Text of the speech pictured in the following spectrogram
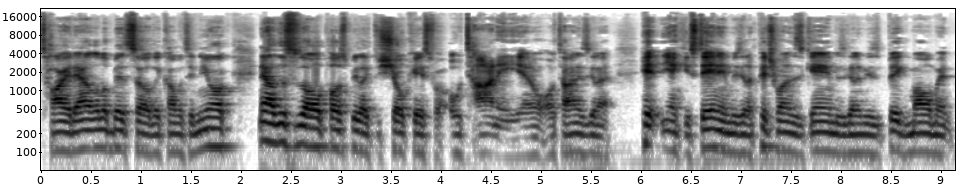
tired out a little bit, so they're coming to New York. Now, this is all supposed to be like the showcase for Ohtani. You know, Ohtani's going to hit Yankee Stadium. He's going to pitch one of his games. It's going to be his big moment.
